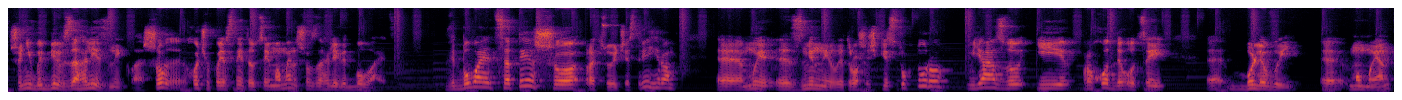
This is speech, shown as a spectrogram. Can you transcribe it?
що ніби біль взагалі зникла. Що хочу пояснити в цей момент, що взагалі відбувається. Відбувається те, що працюючи з тригером, е, ми е, змінили трошечки структуру м'язу і проходить оцей е, больовий е, момент.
